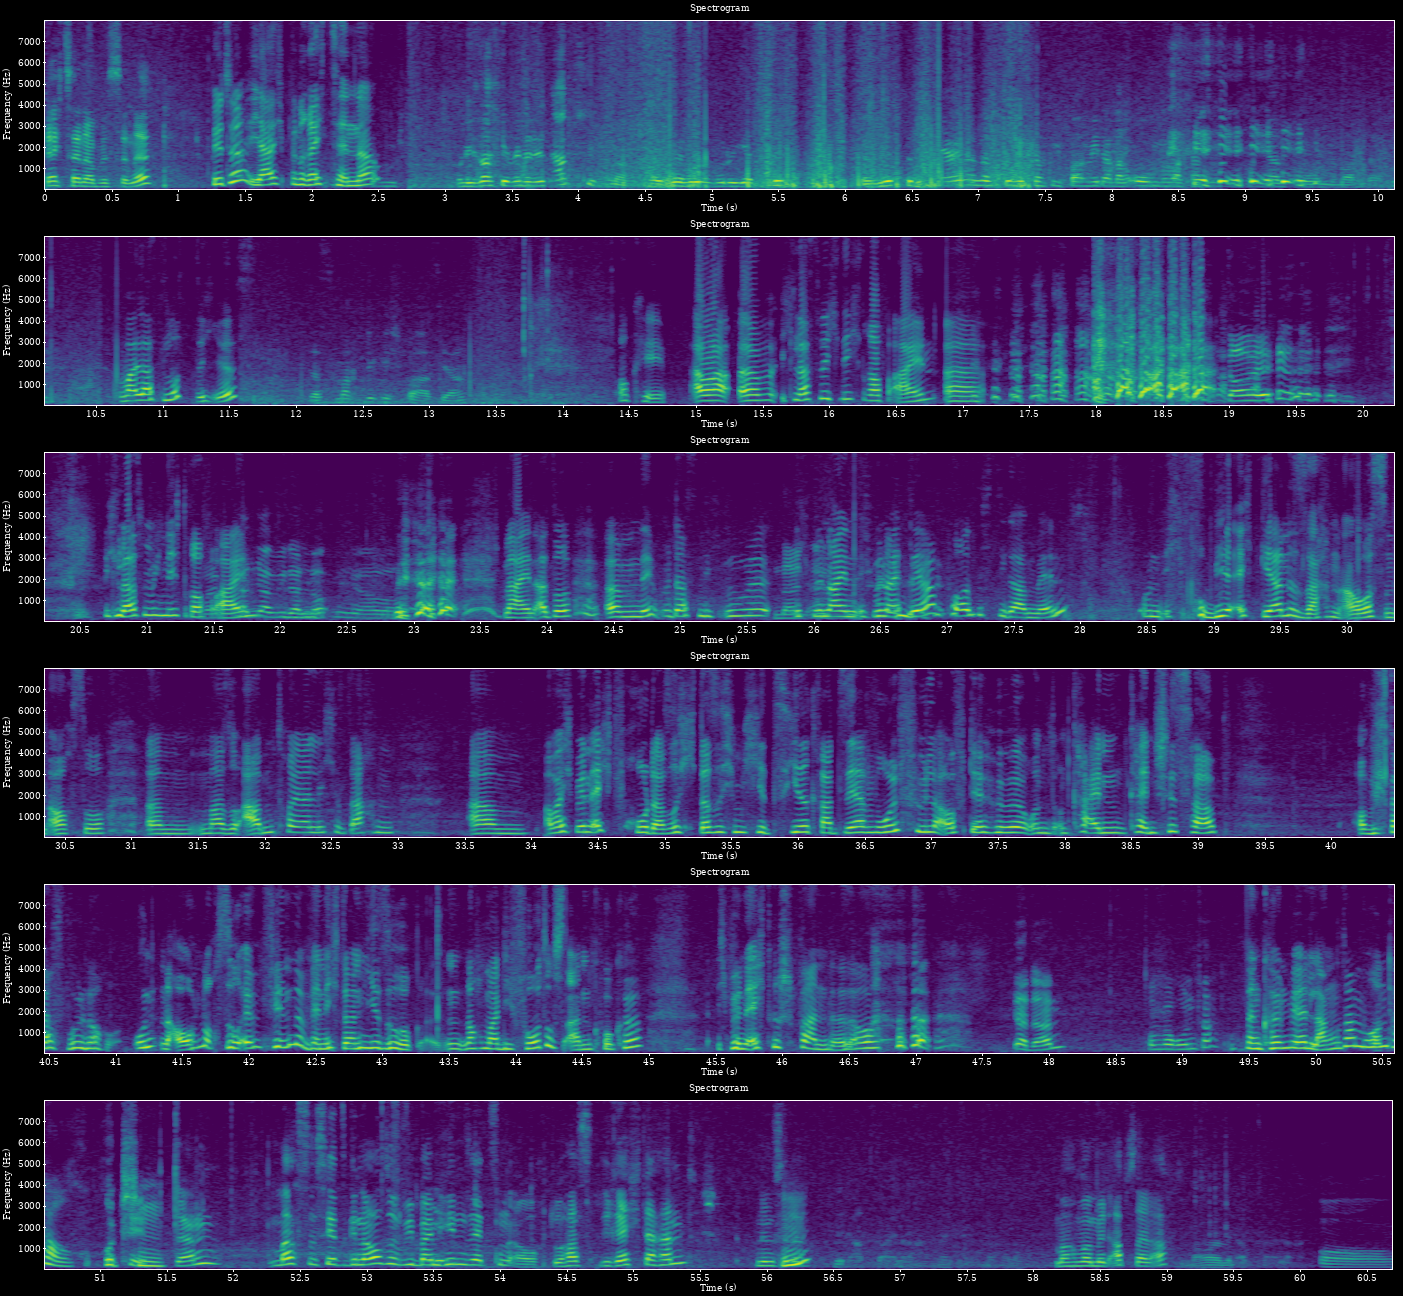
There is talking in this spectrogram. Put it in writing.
Rechtshänder bist du, ne? Bitte? Ja, ich bin Rechtshänder. Und ich sag dir, wenn du den Abstieg machst, also hier, wo du jetzt bist, dann wirst du dich ärgern, dass du nicht noch die paar Meter nach oben gemacht hast und von ganz oben gemacht hast. Weil das lustig ist. Das macht wirklich Spaß, ja. Okay. Aber ähm, ich lasse mich nicht drauf ein. Äh, Toll. ich lasse mich nicht drauf Man kann ein. ja wieder locken, aber Nein, also ähm, nehmt mir das nicht übel. Nein, ich, bin ein, ich bin ein sehr vorsichtiger Mensch. Und ich probiere echt gerne Sachen aus und auch so ähm, mal so abenteuerliche Sachen. Ähm, aber ich bin echt froh, dass ich, dass ich mich jetzt hier gerade sehr wohlfühle auf der Höhe und, und keinen, keinen Schiss habe. Ob ich das wohl noch unten auch noch so empfinde, wenn ich dann hier so nochmal die Fotos angucke. Ich bin echt gespannt. Also, ja dann. Kommen wir runter? dann können wir langsam runterrutschen. Okay, dann machst du es jetzt genauso wie beim Hinsetzen auch. Du hast die rechte Hand. Nimmst du das? Mit Abseiler. Machen wir mit Abseil 8? Machen wir mit Abseiler. Oh.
